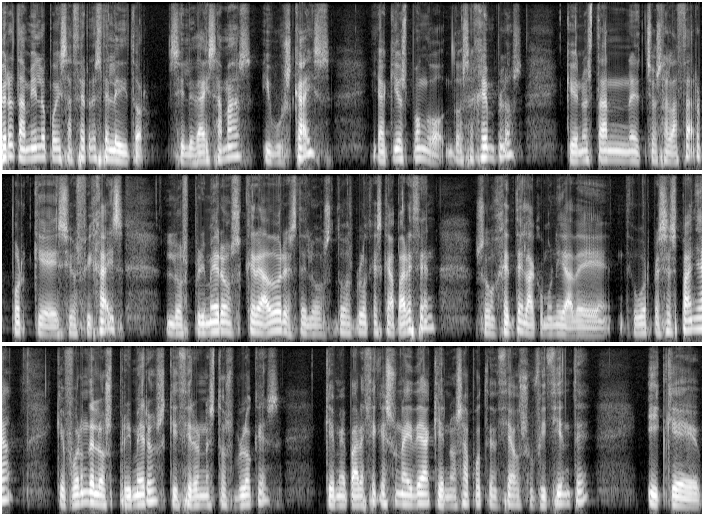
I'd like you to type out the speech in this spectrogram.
pero también lo podéis hacer desde el editor. Si le dais a más y buscáis, y aquí os pongo dos ejemplos que no están hechos al azar, porque si os fijáis, los primeros creadores de los dos bloques que aparecen son gente de la comunidad de, WordPress España, que fueron de los primeros que hicieron estos bloques, que me parece que es una idea que no se ha potenciado suficiente y que,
